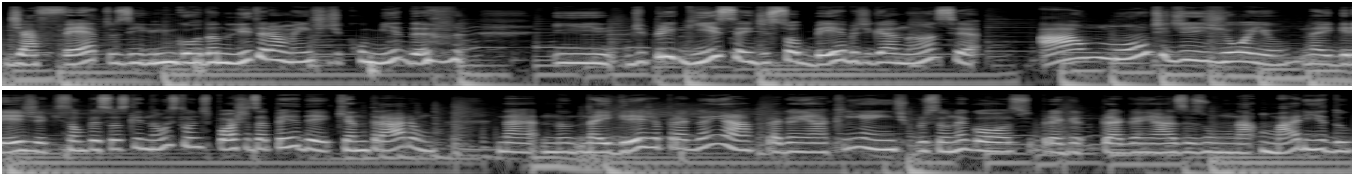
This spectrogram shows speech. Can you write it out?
de afetos e engordando literalmente de comida e de preguiça e de soberba, de ganância, há um monte de joio na igreja que são pessoas que não estão dispostas a perder, que entraram na, na, na igreja para ganhar, para ganhar cliente para o seu negócio, para ganhar às vezes um, um marido,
